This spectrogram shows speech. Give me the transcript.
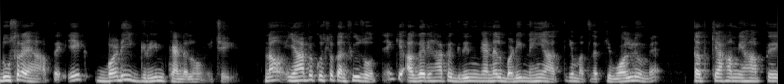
दूसरा यहाँ पे एक बड़ी ग्रीन कैंडल होनी चाहिए। ना यहाँ पे कुछ लोग कंफ्यूज होते हैं कि अगर यहाँ पे ग्रीन कैंडल बड़ी नहीं आती है मतलब कि वॉल्यूम में तब क्या हम यहाँ पे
